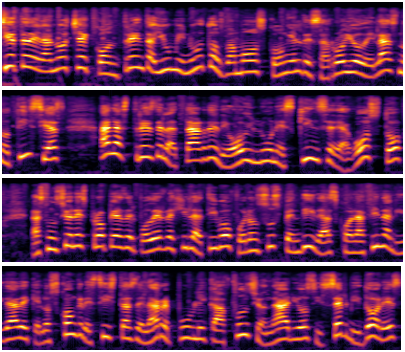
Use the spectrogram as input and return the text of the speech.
7 de la noche con 31 minutos vamos con el desarrollo de las noticias. A las 3 de la tarde de hoy, lunes 15 de agosto, las funciones propias del Poder Legislativo fueron suspendidas con la finalidad de que los congresistas de la República, funcionarios y servidores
